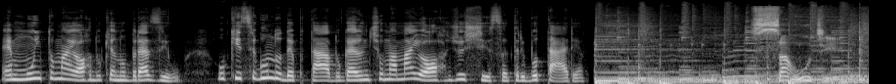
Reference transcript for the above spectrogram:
é muito maior do que no Brasil, o que, segundo o deputado, garante uma maior justiça tributária. Saúde.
